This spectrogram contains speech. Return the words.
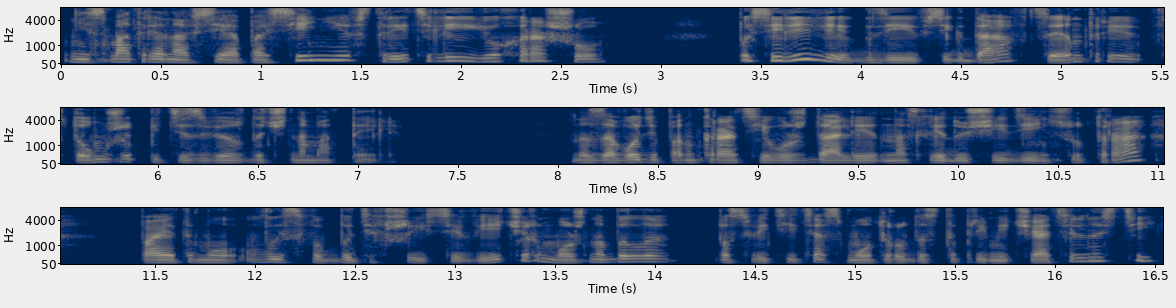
Несмотря на все опасения, встретили ее хорошо. Поселили, где и всегда, в центре, в том же пятизвездочном отеле. На заводе Панкратьеву ждали на следующий день с утра, поэтому высвободившийся вечер можно было посвятить осмотру достопримечательностей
